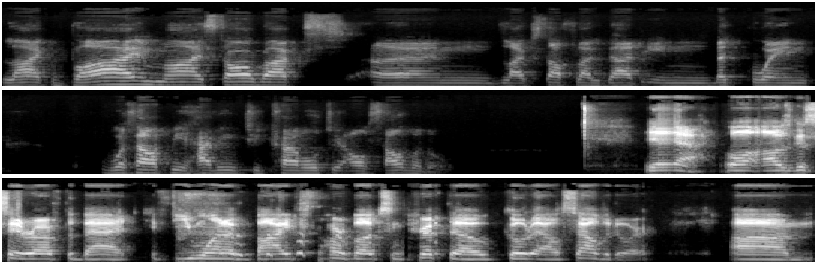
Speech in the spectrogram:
like buy my Starbucks and like stuff like that in Bitcoin without me having to travel to El Salvador? Yeah, well, I was gonna say right off the bat, if you want to buy Starbucks in crypto, go to El Salvador. Um,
